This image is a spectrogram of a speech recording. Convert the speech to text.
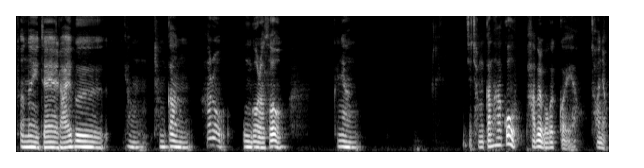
저는 이제 라이브 그냥 잠깐 하러 온 거라서 그냥 이제 잠깐 하고 밥을 먹을 거예요. 저녁.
